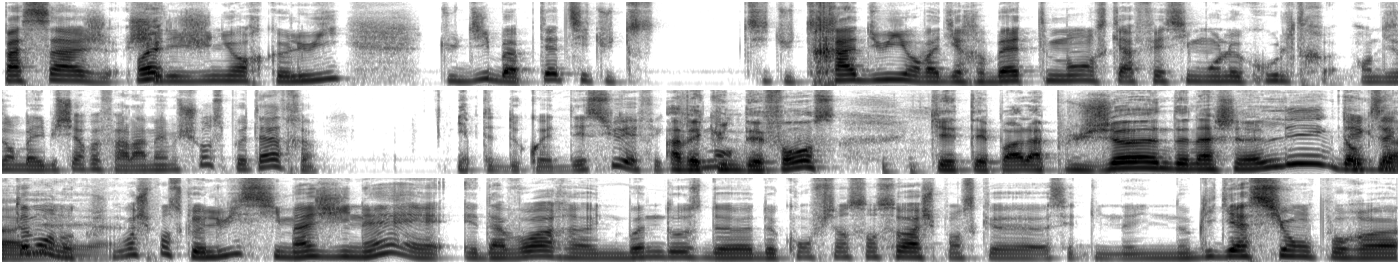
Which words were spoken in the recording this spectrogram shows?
passage chez Ouais. les juniors que lui. Tu dis, bah, peut-être si tu, si tu traduis, on va dire bêtement, ce qu'a fait Simon Lecoultre en disant, bah, Bichard peut faire la même chose, peut-être. Il y a peut-être de quoi être déçu, effectivement. Avec une défense qui n'était pas la plus jeune de National League. Donc Exactement. a- Donc, moi, je pense que lui s'imaginait et, et d'avoir une bonne dose de, de confiance en soi. Je pense que c'est une, une obligation pour euh,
